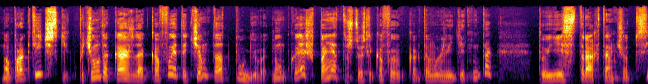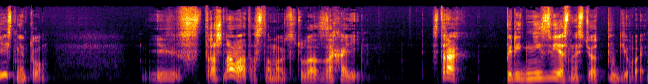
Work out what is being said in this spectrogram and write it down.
Но практически почему-то каждое кафе это чем-то отпугивает. Ну, конечно, понятно, что если кафе как-то выглядит не так, то есть страх там что-то съесть не то. И страшновато становится туда заходить. Страх перед неизвестностью отпугивает.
